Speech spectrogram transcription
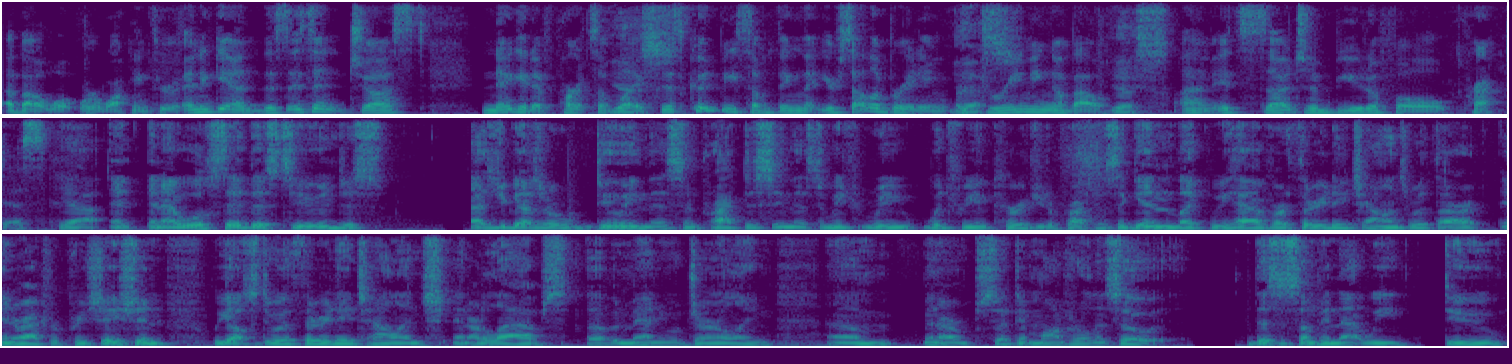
about what we're walking through. And again, this isn't just negative parts of life. This could be something that you're celebrating or Yes. dreaming about. Yes. Um, it's such a beautiful practice. Yeah, and and I will say this too, and just as you guys are doing this and practicing this, which we which we encourage you to practice. Again, like we have our thirty day challenge with our interactive appreciation. We also do a thirty day challenge in our labs of manual journaling um, in our second module, and so this is something that we do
